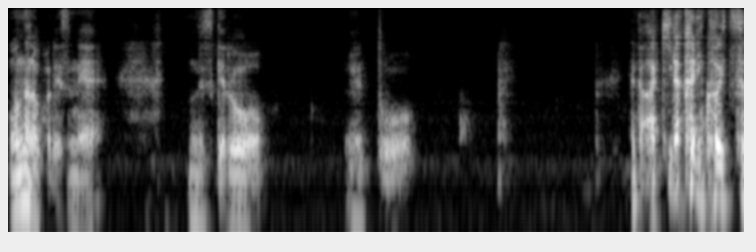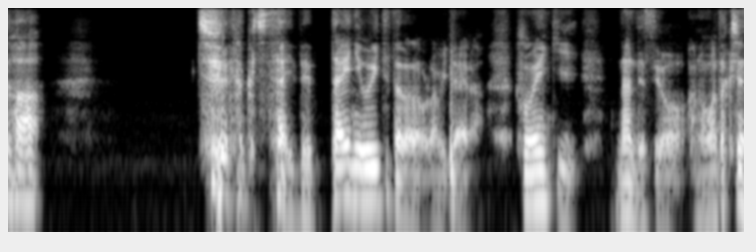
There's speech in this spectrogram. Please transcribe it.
女の子ですね。なんですけど、えっと、なんか明らかにこいつは、中学時代絶対に浮いてただろうな、みたいな雰囲気なんですよ。あの、私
